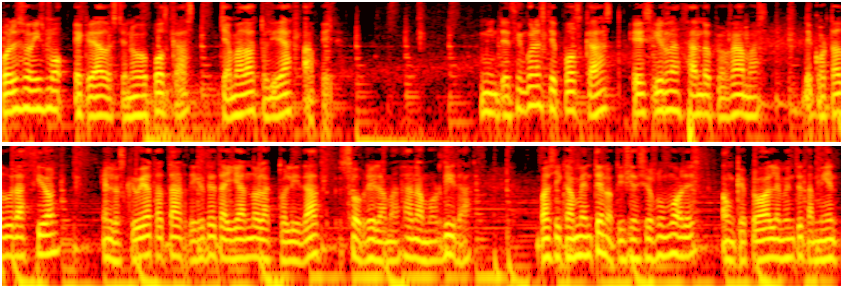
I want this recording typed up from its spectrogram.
Por eso mismo he creado este nuevo podcast llamado Actualidad Apple. Mi intención con este podcast es ir lanzando programas de corta duración en los que voy a tratar de ir detallando la actualidad sobre la manzana mordida. Básicamente noticias y rumores, aunque probablemente también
